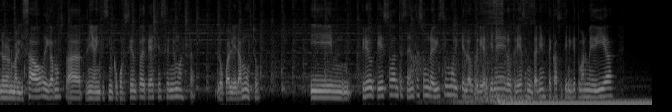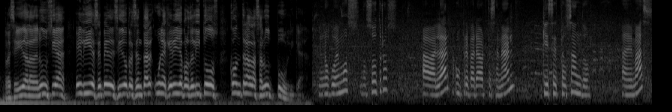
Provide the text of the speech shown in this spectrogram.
lo normalizado, digamos, ah, tenía 25% de THC en mi muestra, lo cual era mucho. Y mm, creo que esos antecedentes son gravísimos y que la autoridad tiene, la autoridad sanitaria en este caso tiene que tomar medidas Recibida la denuncia, el ISP decidió presentar una querella por delitos contra la salud pública. No podemos nosotros avalar un preparado artesanal que se está usando además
